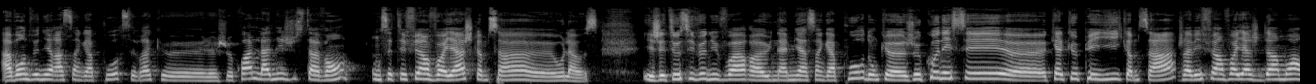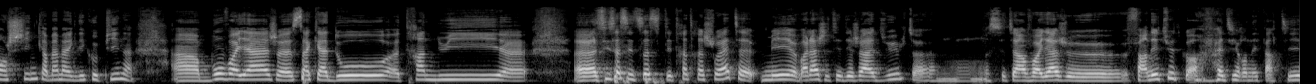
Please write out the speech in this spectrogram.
avant de venir à Singapour. C'est vrai que je crois l'année juste avant, on s'était fait un voyage comme ça euh, au Laos. Et j'étais aussi venue voir euh, une amie à Singapour, donc euh, je connaissais quelques pays comme ça. J'avais fait un voyage d'un mois en Chine quand même avec des copines, un bon voyage, sac à dos, train de nuit. si ça, c'est ça, c'était très très chouette. Mais voilà, j'étais déjà adulte. c'était un voyage fin d'études, quoi. On va dire, on est partis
